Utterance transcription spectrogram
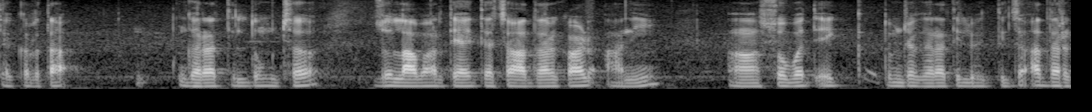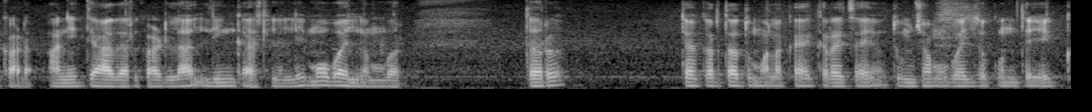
त्याकरता घरातील तुमचं जो लाभार्थी आहे त्याचं आधार कार्ड आणि सोबत एक तुमच्या घरातील व्यक्तीचं आधार कार्ड आणि त्या आधार कार्डला लिंक असलेले मोबाईल नंबर. तर त्याकरता तुम्हाला काय करायचं आहे? तुमच्या मोबाईलचं कोणतं एक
